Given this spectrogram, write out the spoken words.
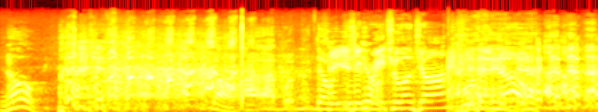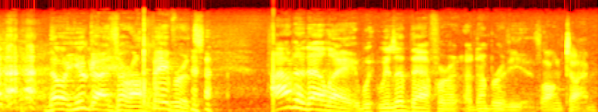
no. no, uh, uh, no. Say, is it you're- Rachael and John? Well, then no. No, you guys are our favorites. Out in LA, we, we lived there for a, a number of years, long time.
